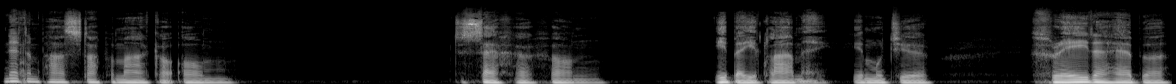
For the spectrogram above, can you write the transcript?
Net een paar stappen maken om te zeggen van hier ben je klaar mee. Hier moet je vrede hebben.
